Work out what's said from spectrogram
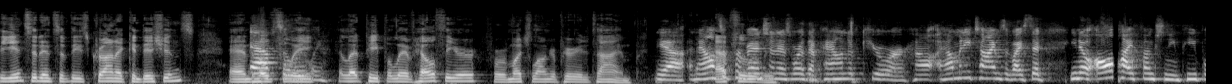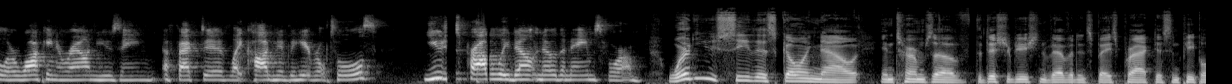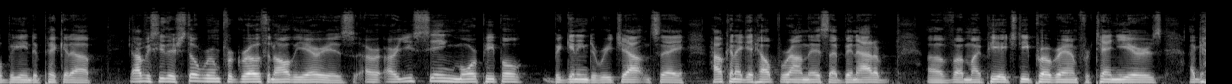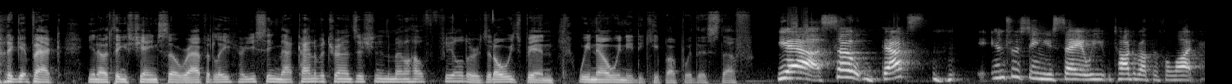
the incidence of these chronic conditions and Absolutely. hopefully let people live healthier for a much longer period of time. Yeah, an ounce Absolutely. of prevention is worth a pound of cure. How, how many times have I said, you know, all high functioning people are walking around using effective, like cognitive behavioral tools? You just probably don't know the names for them. Where do you see this going now in terms of the distribution of evidence based practice and people beginning to pick it up? Obviously, there's still room for growth in all the areas. Are, are you seeing more people beginning to reach out and say, "How can I get help around this? I've been out of of uh, my PhD program for ten years. I got to get back. You know, things change so rapidly. Are you seeing that kind of a transition in the mental health field, or has it always been we know we need to keep up with this stuff? Yeah, so that's interesting. You say we talk about this a lot.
